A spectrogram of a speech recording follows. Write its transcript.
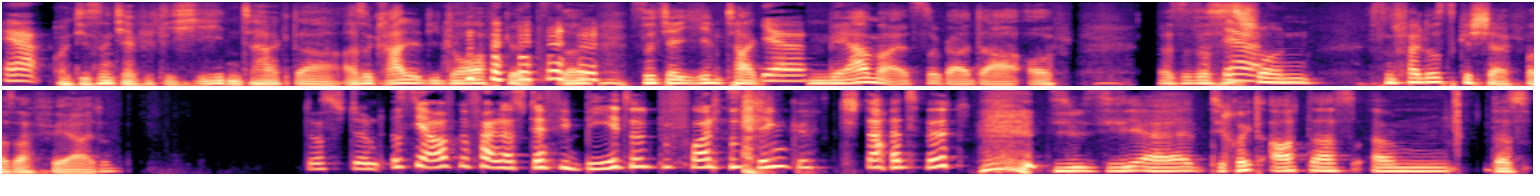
Ja. Und die sind ja wirklich jeden Tag da. Also gerade die Dorfkids ne, sind ja jeden Tag Ja. mehrmals sogar da oft. Also das ist Ja. schon das ist ein Verlustgeschäft, was er fährt. Das stimmt. Ist dir aufgefallen, dass Steffi betet, bevor das Ding startet? Sie, sie äh, die rückt auch das, ähm, das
